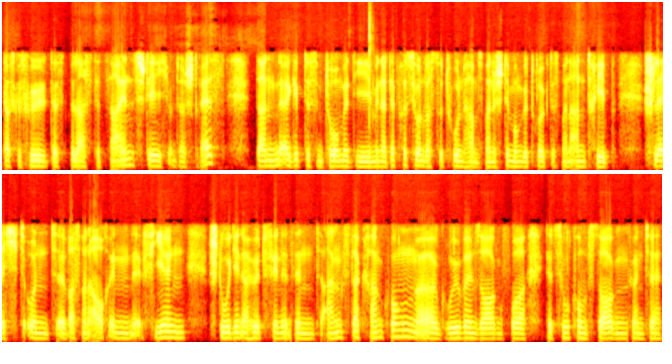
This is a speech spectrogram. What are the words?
das Gefühl des Belastetseins, stehe ich unter Stress. Dann äh, gibt es Symptome, die mit einer Depression was zu tun haben. Ist meine Stimmung gedrückt? Ist mein Antrieb schlecht? Und äh, was man auch in vielen Studien erhöht findet, sind Angsterkrankungen, äh, Grübeln, Sorgen vor der Zukunft, Sorgen könnte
